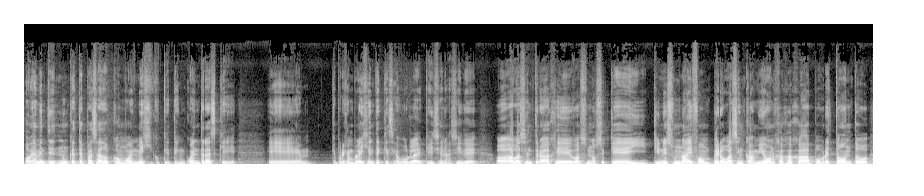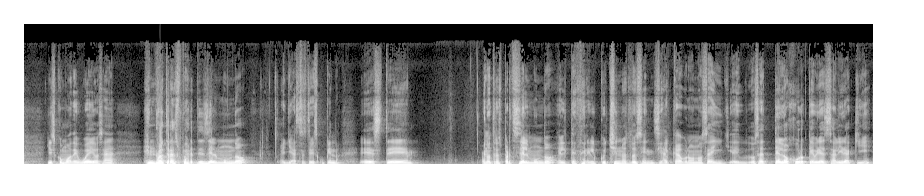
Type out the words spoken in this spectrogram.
obviamente nunca te ha pasado como en México que te encuentras que... Eh, que por ejemplo hay gente que se burla de que dicen así de, ah, vas en traje, vas no sé qué, y tienes un iPhone, pero vas en camión, jajaja, pobre tonto. Y es como de, güey, o sea, en otras partes del mundo, ya te estoy escupiendo, este, en otras partes del mundo, el tener el coche no es lo esencial, cabrón. O sea, eh, o sea te lo juro que deberías salir aquí.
